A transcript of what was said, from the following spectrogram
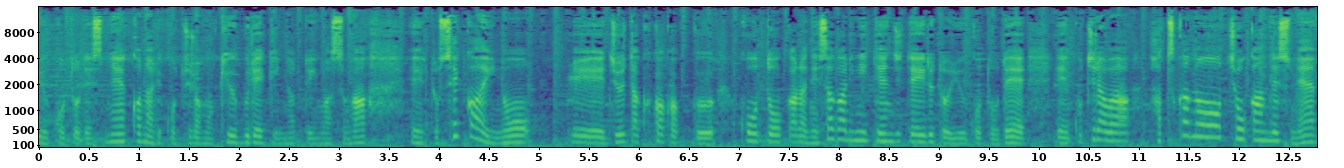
いうことですね。かなりこちらも急ブレーキになっていますが、えーと世界のえー、住宅価格高騰から値下がりに転じているということで、えー、こちらは20日の朝刊ですね。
